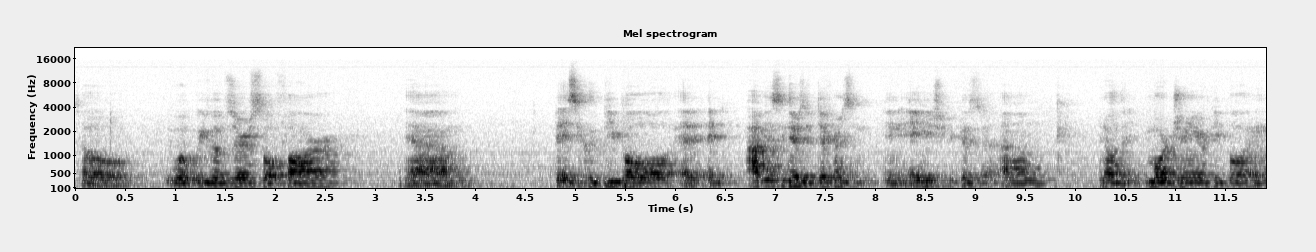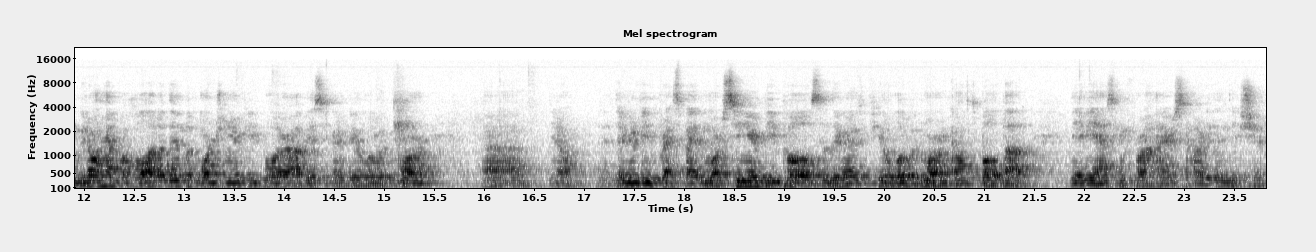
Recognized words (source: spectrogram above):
So what we've observed so far, um, basically people, it, it, obviously there's a difference in, in age because um, you know the more junior people, and we don't have a whole lot of them, but more junior people are obviously going to be a little bit more, uh, you know, they're going to be impressed by the more senior people, so they're going to feel a little bit more uncomfortable about maybe asking for a higher salary than they should.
